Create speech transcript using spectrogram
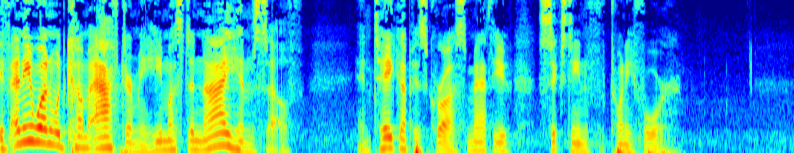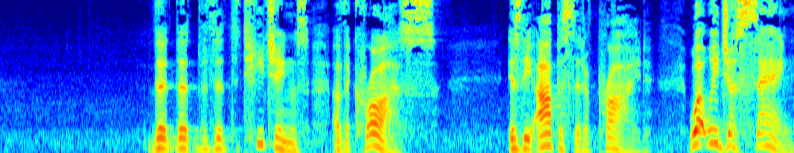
If anyone would come after me, he must deny himself and take up his cross. Matthew 16, 24 the, the, the, the teachings of the cross is the opposite of pride. What we just sang,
